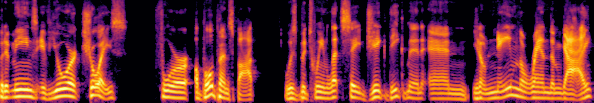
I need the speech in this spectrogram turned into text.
but it means if your choice for a bullpen spot was between, let's say, Jake Diekman and, you know, name the random guy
